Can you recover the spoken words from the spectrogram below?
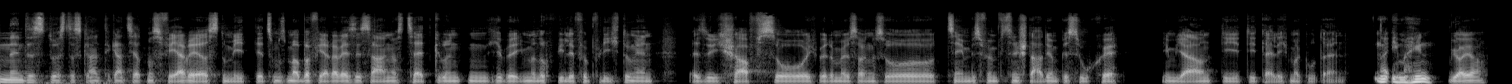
Nein, das, du hast das, die ganze Atmosphäre erst mit. Jetzt muss man aber fairerweise sagen, aus Zeitgründen, ich habe immer noch viele Verpflichtungen. Also ich schaffe so, ich würde mal sagen, so 10 bis 15 Stadionbesuche im Jahr und die, die teile ich mal gut ein. Na, immerhin. Ja, ja.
